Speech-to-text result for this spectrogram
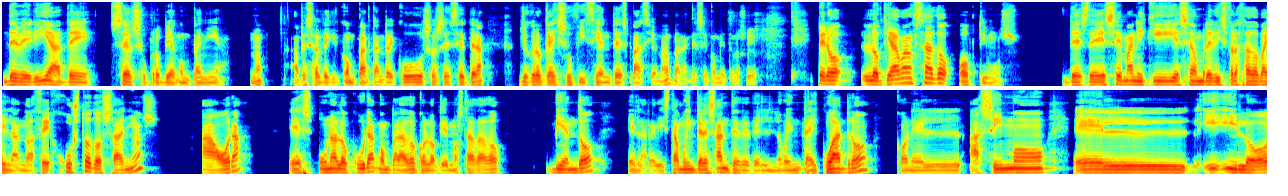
debería de ser su propia compañía, ¿no? A pesar de que compartan recursos, etcétera, yo creo que hay suficiente espacio, ¿no? Para que se convierta en lo suyo. Pero lo que ha avanzado Optimus, desde ese maniquí ese hombre disfrazado bailando hace justo dos años, ahora es una locura comparado con lo que hemos estado viendo en la revista muy interesante desde el 94 con el Asimo el, y, y lo,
